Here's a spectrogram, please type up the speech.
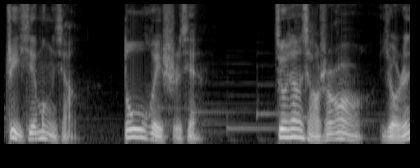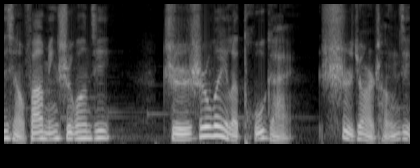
这些梦想都会实现。就像小时候有人想发明时光机，只是为了涂改试卷成绩；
